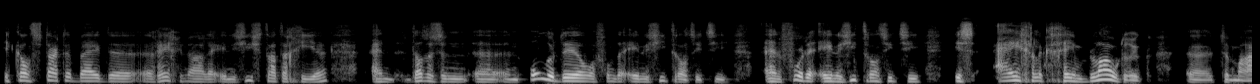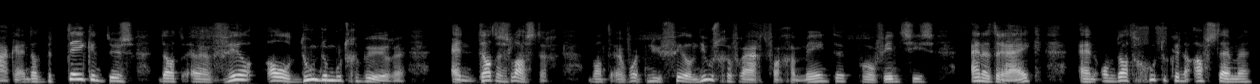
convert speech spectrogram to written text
Ik kan starten bij de regionale energiestrategieën. En dat is een, uh, een onderdeel van de energietransitie. En voor de energietransitie is eigenlijk geen blauwdruk uh, te maken. En dat betekent dus dat er veel aldoende moet gebeuren. En dat is lastig, want er wordt nu veel nieuws gevraagd van gemeenten, provincies en het Rijk. En om dat goed te kunnen afstemmen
